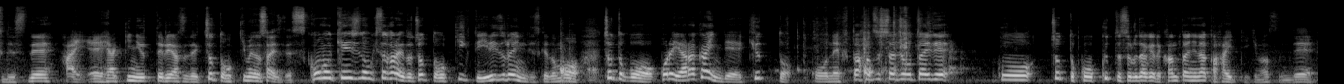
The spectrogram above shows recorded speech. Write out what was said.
プですね。はい。えー100均に売ってるやつで、ちょっと大きめのサイズです。このケージの大きさから言うとちょっと大きくて入れづらいんですけども、ちょっとこう、これ柔らかいんで、キュッと、こうね、蓋外した状態で、こう、ちょっとこう、クッとするだけで簡単に中入っていきますんで、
